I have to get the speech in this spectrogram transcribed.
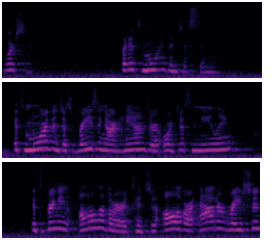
worship. But it's more than just singing, it's more than just raising our hands or, or just kneeling. It's bringing all of our attention, all of our adoration,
